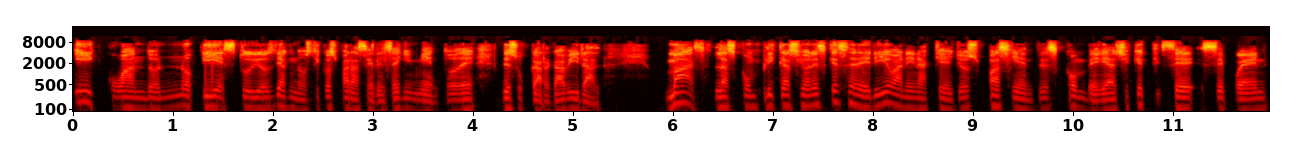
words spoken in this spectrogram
y cuando no, y estudios diagnósticos para hacer el seguimiento de, de su carga viral más las complicaciones que se derivan en aquellos pacientes con VIH que se, se pueden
